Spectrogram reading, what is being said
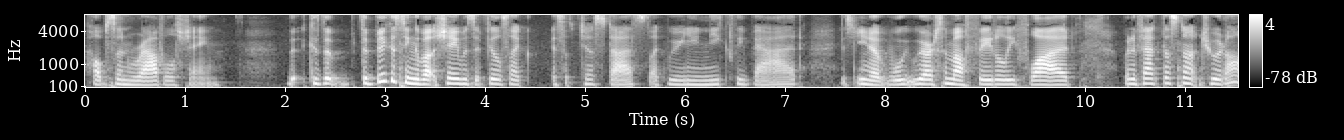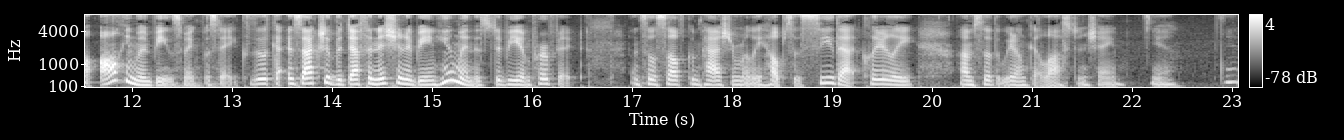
helps unravel shame because the, the biggest thing about shame is it feels like it's just us, like we're uniquely bad. It's, you know, we, we are somehow fatally flawed. When in fact, that's not true at all. All human beings make mistakes. It's actually the definition of being human is to be imperfect. And so self compassion really helps us see that clearly um, so that we don't get lost in shame. Yeah. yeah.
